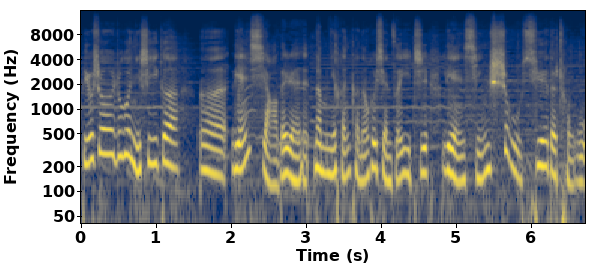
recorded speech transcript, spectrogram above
比如说，如果你是一个呃脸小的人，那么你很可能会选择一只脸型瘦削的宠物；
